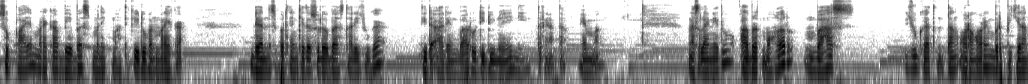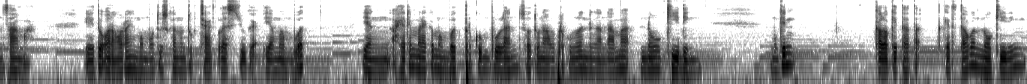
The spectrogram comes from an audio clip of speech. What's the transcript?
supaya mereka bebas menikmati kehidupan mereka. Dan seperti yang kita sudah bahas tadi juga, tidak ada yang baru di dunia ini ternyata memang. Nah selain itu, Albert Mohler membahas juga tentang orang-orang yang berpikiran sama, yaitu orang-orang yang memutuskan untuk childless juga, yang membuat yang akhirnya mereka membuat perkumpulan suatu nama perkumpulan dengan nama No Kidding. Mungkin kalau kita tak kita tahu kan no kidding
